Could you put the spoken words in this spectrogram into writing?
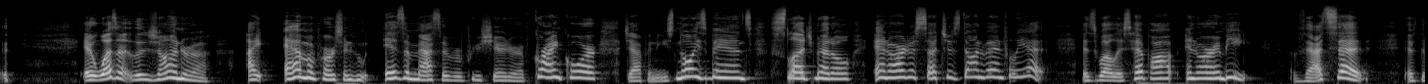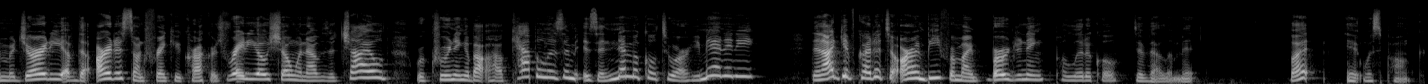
it wasn't the genre. I am a person who is a massive appreciator of grindcore, Japanese noise bands, sludge metal, and artists such as Don Van Vliet, as well as hip hop and R&B. That said, if the majority of the artists on Frankie Crocker's radio show when I was a child were crooning about how capitalism is inimical to our humanity, then I'd give credit to R&B for my burgeoning political development. But it was punk.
